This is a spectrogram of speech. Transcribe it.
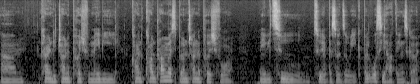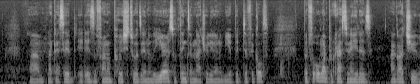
Um, currently trying to push for maybe can't can't promise but i'm trying to push for maybe two two episodes a week but we'll see how things go um, like I said, it is a final push towards the end of the year, so things are naturally going to be a bit difficult. But for all my procrastinators, I got you.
